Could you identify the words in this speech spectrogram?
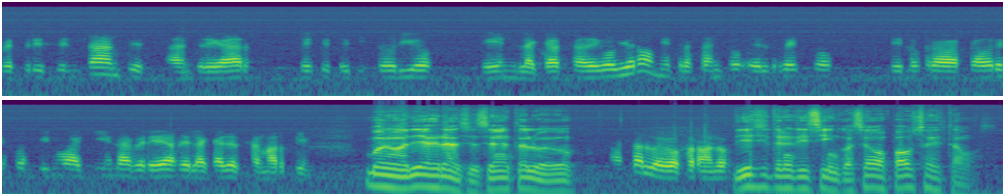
representantes a entregar este petitorio en la Casa de Gobierno. Mientras tanto, el resto de los trabajadores continúa aquí en las veredas de la calle San Martín. Bueno, Matías, gracias. ¿eh? Hasta luego. Hasta luego, Fernando. 10 y 35, hacemos pausa y estamos.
